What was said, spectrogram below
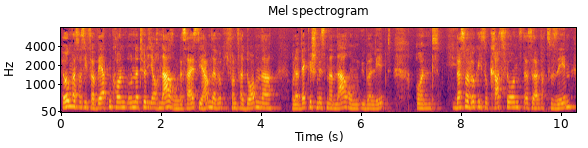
irgendwas, was sie verwerten konnten und natürlich auch Nahrung. Das heißt, die haben da wirklich von verdorbener oder weggeschmissener Nahrung überlebt. Und das war wirklich so krass für uns, das einfach zu sehen.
